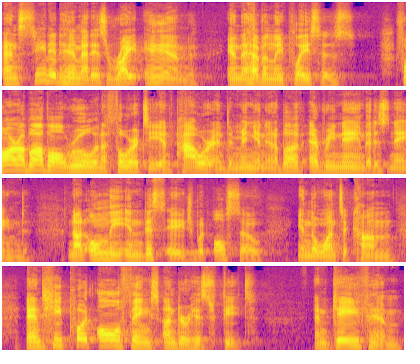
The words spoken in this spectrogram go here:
and seated him at his right hand in the heavenly places, far above all rule and authority and power and dominion, and above every name that is named, not only in this age, but also in the one to come. And he put all things under his feet and gave him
